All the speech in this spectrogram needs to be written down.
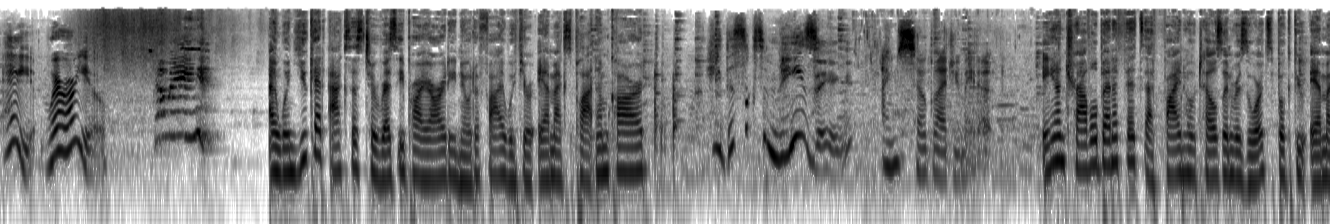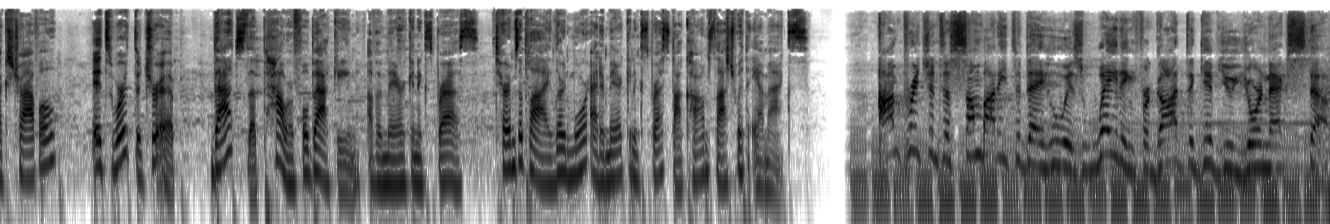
Hey, where are you? Coming! And when you get access to Resy Priority Notify with your Amex Platinum card, Hey, this looks amazing. I'm so glad you made it. And travel benefits at fine hotels and resorts booked through Amex Travel. It's worth the trip. That's the powerful backing of American Express. Terms apply. Learn more at americanexpress.com slash with Amex. I'm preaching to somebody today who is waiting for God to give you your next step.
